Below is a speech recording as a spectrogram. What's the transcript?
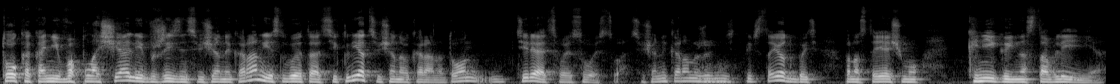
то, как они воплощали в жизнь священный Коран, если вы это отсекли от священного Корана, то он теряет свои свойства. Священный Коран уже не перестает быть по-настоящему книгой наставления.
